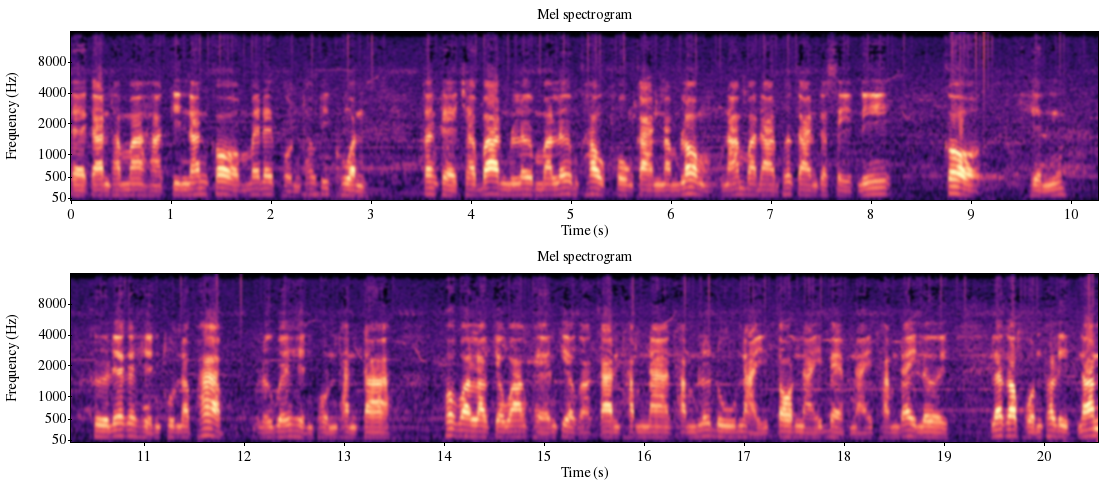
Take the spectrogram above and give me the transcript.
แต่การทำมาหากินนั้นก็ไม่ได้ผลเท่าที่ควร ตั้งแต่ชาวบ้านเริ่มมาเริ่มเข้าโครงการนำร่องน้ำบาดาลเพื่อการเกษตรนี้ ก็เห็นคือเรียกว่าเห็นคุณภาพ หรือไว้เห็นผลทันตา เพราะว่าเราจะวางแผนเกี่ยวกับการทำนาทำฤดูไหนตอนไหนแบบไหนทำได้เลย แล้วก็ผลผลิตนั้น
